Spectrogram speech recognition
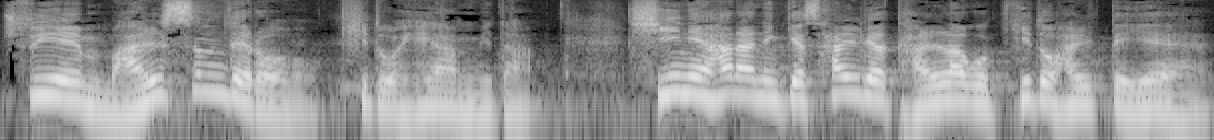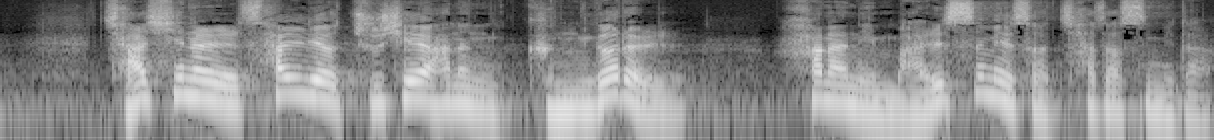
주의 말씀대로 기도해야 합니다. 시인이 하나님께 살려달라고 기도할 때에 자신을 살려주셔야 하는 근거를 하나님 말씀에서 찾았습니다.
